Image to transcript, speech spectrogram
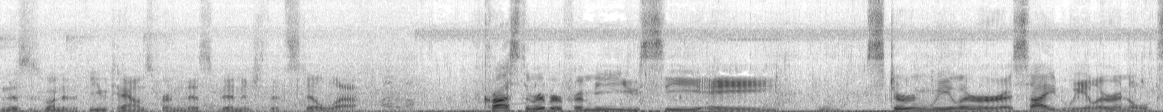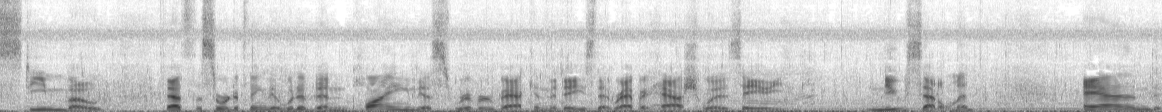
and this is one of the few towns from this vintage that's still left. Across the river from me, you see a stern wheeler or a side wheeler, an old steamboat. That's the sort of thing that would have been plying this river back in the days that Rabbit Hash was a new settlement. And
